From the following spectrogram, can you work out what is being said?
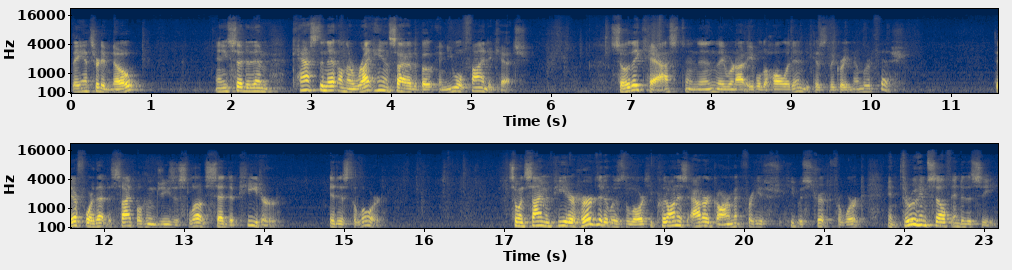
They answered him, No. And he said to them, Cast the net on the right hand side of the boat, and you will find a catch. So they cast, and then they were not able to haul it in because of the great number of fish. Therefore, that disciple whom Jesus loved said to Peter, It is the Lord. So when Simon Peter heard that it was the Lord, he put on his outer garment, for he, he was stripped for work, and threw himself into the sea.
